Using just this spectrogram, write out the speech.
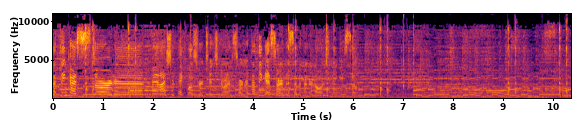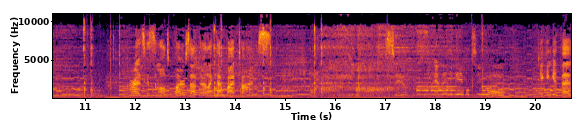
I think I started, man, I should pay closer attention to what I'm starting with. I think I started with $700 maybe, so. All right, let's get some multipliers out there. I like that five times. To, uh, you can get that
